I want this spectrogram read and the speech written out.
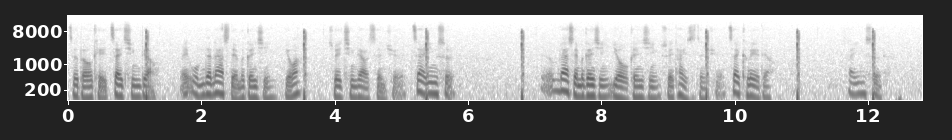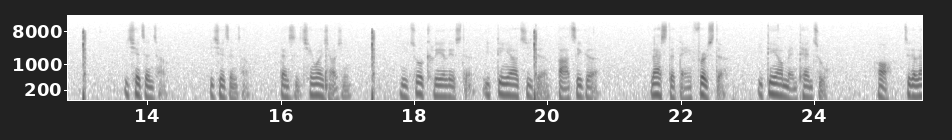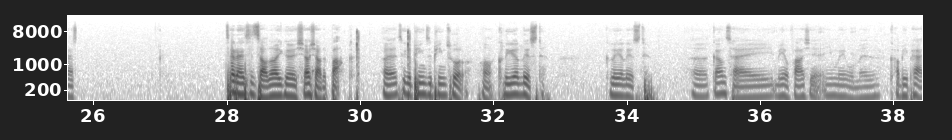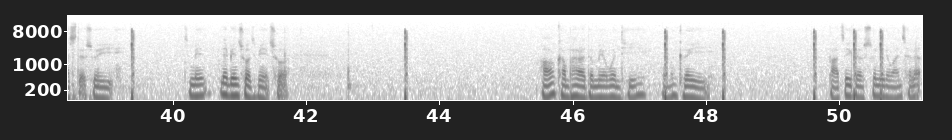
这都 OK，再清掉。哎，我们的 last 有没有更新？有啊，所以清掉是正确的。再 insert，last 有没有更新？有更新，所以它也是正确的。再 clear 掉，再 insert，一切正常，一切正常。但是千万小心，你做 clear list 一定要记得把这个 last 等于 first。一定要 maintain 住，哦，这个 last，再来是找到一个小小的 bug，呃，这个拼字拼错了，哦，clear list，clear list，呃，刚才没有发现，因为我们 copy paste，所以这边那边错，这边也错了。好 compile 都没有问题，我们可以把这个顺利的完成了。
